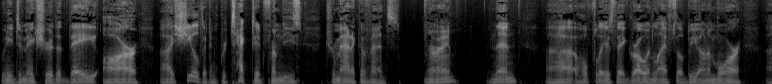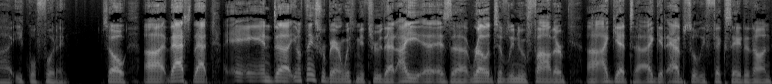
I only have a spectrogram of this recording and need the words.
We need to make sure that they are uh, shielded and protected from these traumatic events. All right, and then uh, hopefully, as they grow in life, they'll be on a more equal footing. So uh, that's that, and uh, you know, thanks for bearing with me through that. I, uh, as a relatively new father, uh, I get uh, I get absolutely fixated on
